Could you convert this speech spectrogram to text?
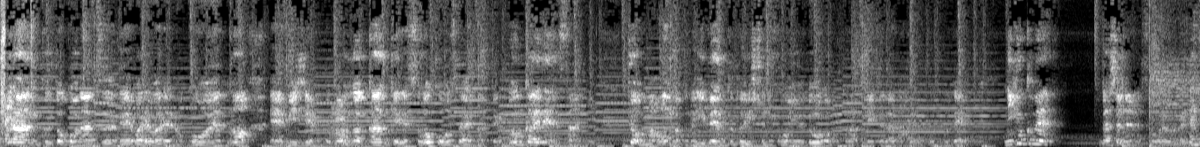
フランク常夏で我々の公演の、えー、BGM とか音楽関係ですごくお世話になっている文化伝さんに今日、まあ、音楽のイベントと一緒にこういう動画も撮らせていただくということで2曲目出したじゃないですか我々ね。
